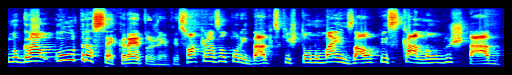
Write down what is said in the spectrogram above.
no grau ultra secreto, gente, são aquelas autoridades que estão no mais alto escalão do Estado.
